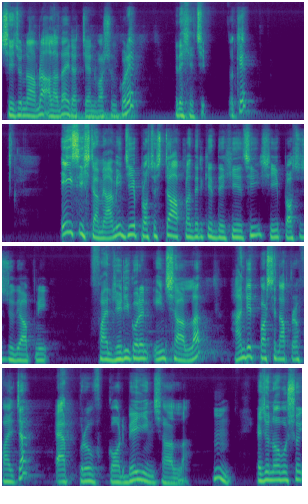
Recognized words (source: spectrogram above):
সেই জন্য আমরা আলাদা এটা টেন ভার্সন করে রেখেছি ওকে এই সিস্টেমে আমি যে প্রসেসটা আপনাদেরকে দেখিয়েছি, সেই প্রসেস যদি আপনি ফাইল রেডি করেন, ইনশাআল্লাহ হান্ড্রেড পার্সেন্ট আপনার ফাইলটা অ্যাপ্রুভ করবেই, ইনশাআল্লাহ। হুম, এজন্য অবশ্যই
